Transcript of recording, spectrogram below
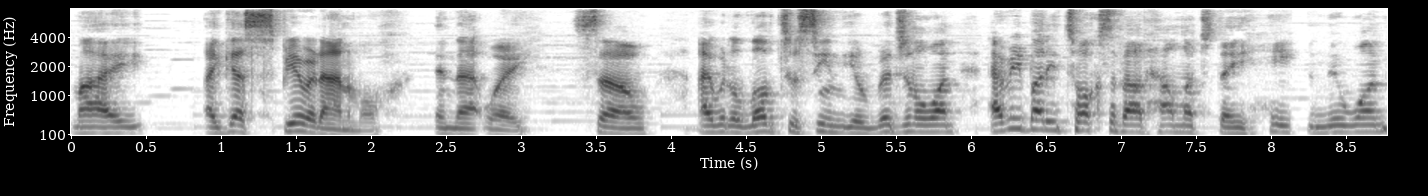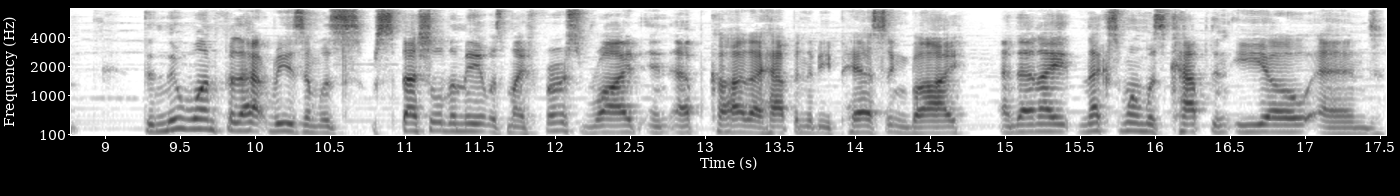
my i guess spirit animal in that way. So i would have loved to have seen the original one. Everybody talks about how much they hate the new one the new one for that reason was special to me. It was my first ride in Epcot. I happened to be passing by, and then I next one was Captain EO, and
